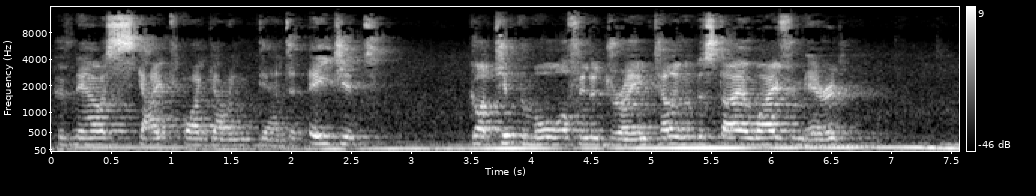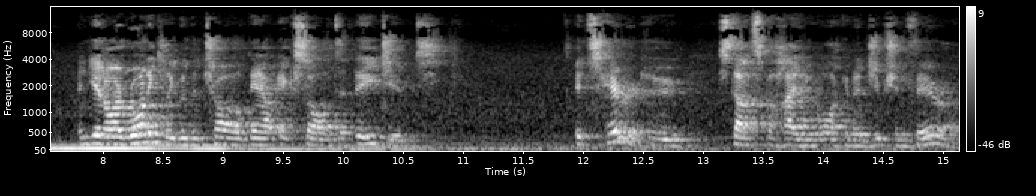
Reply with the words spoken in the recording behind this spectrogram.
who've now escaped by going down to Egypt. God tipped them all off in a dream, telling them to stay away from Herod. And yet, ironically, with the child now exiled to Egypt, it's Herod who starts behaving like an Egyptian pharaoh.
